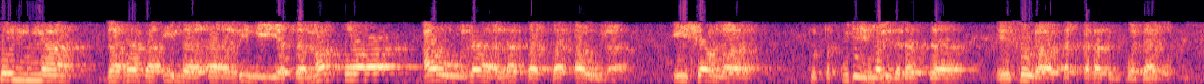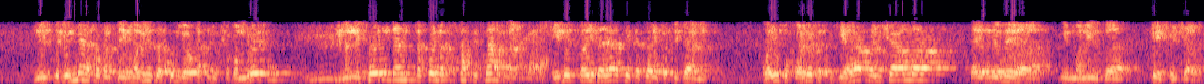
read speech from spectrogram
thumma ذهب إلى آله يتمطى أولى لك فأولى إن شاء الله tutakuja imaliza darasa e, sura katika darasa zifuatazo nilitegemea kwamba nitaimaliza kumbe wakati umefika mrefu na nikwenda nitakwenda kasi sana ile faida yake itakayopatikana kwa hivyo kwa leo tafikia hapa inshallah taendelea kuimaliza kesho inshallah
